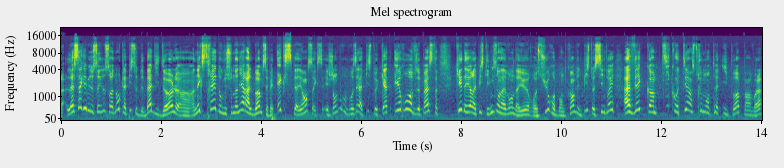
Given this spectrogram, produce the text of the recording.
Voilà. La de série sera donc la piste de Bad Idol, un, extrait donc de son dernier album qui s'appelle Experience, et j'ai envie de vous proposer la piste 4, Hero of the Past, qui est d'ailleurs la piste qui est mise en avant d'ailleurs sur Bandcamp, une piste synthwave avec un petit côté instrumental hip-hop, hein, voilà.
